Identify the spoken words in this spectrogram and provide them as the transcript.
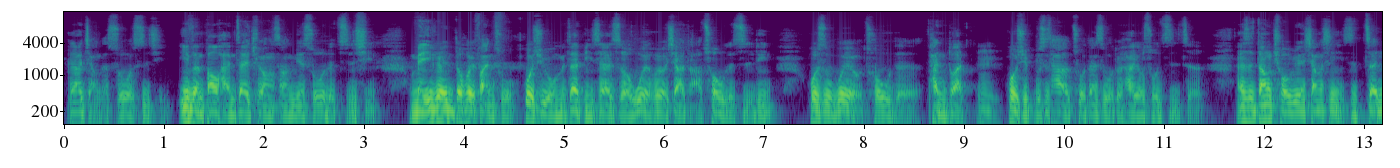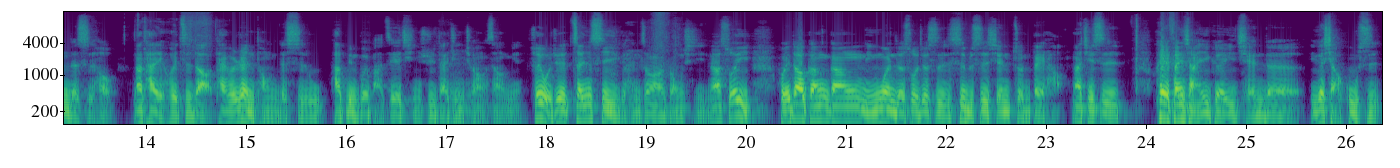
跟他讲的所有事情，even 包含在球场上面所有的执行，每一个人都会犯错。或许我们在比赛的时候，我也会有下达错误的指令，或是我有错误的判断。嗯，或许不是他的错，但是我对他有所指责。但是当球员相信你是真的时候，那他也会知道，他会认同你的失误，他并不会把这些情绪带进球场上面。所以我觉得真是一个很重要的东西。那所以回到刚刚您问的说，就是是不是先准备好？那其实可以分。分享一个以前的一个小故事。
